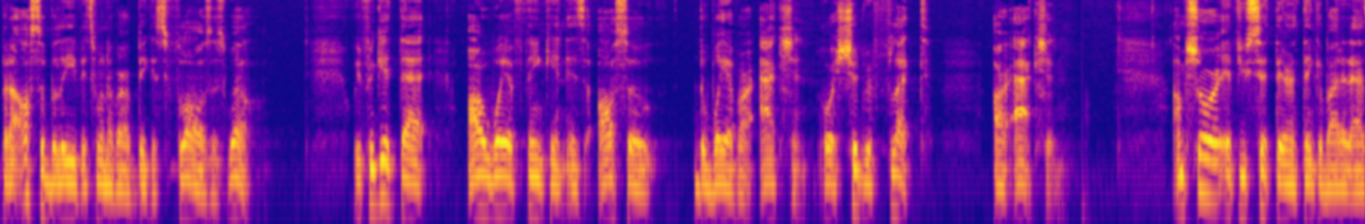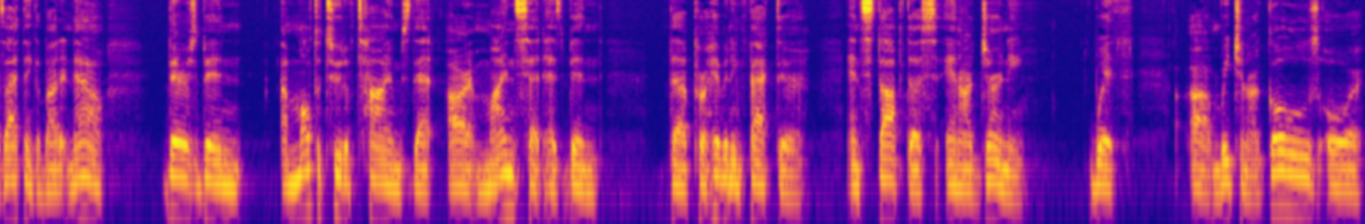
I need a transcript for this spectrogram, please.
but I also believe it's one of our biggest flaws as well. We forget that our way of thinking is also the way of our action, or should reflect our action. I'm sure if you sit there and think about it as I think about it now, there's been a multitude of times that our mindset has been the prohibiting factor and stopped us in our journey with um, reaching our goals or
